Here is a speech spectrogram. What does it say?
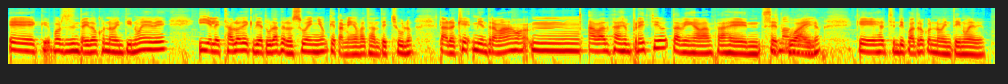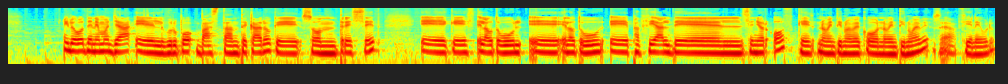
eh, que por 62,99 y el establo de criaturas de los sueños que también es bastante chulo. Claro, es que mientras más mm, avanzas en precio, también avanzas en set guay. ¿no? Que es 84,99. Y luego tenemos ya el grupo bastante caro, que son tres sets, eh, que es el autobús, eh, el autobús eh, espacial del señor Oz, que es 99,99, o sea, 100 euros.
